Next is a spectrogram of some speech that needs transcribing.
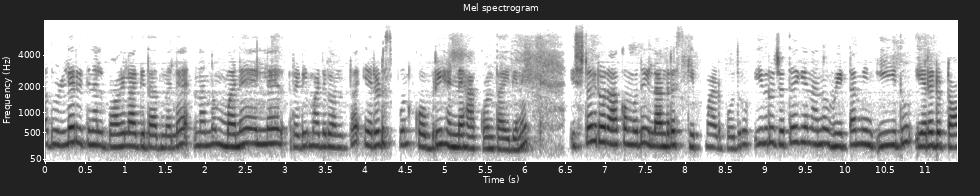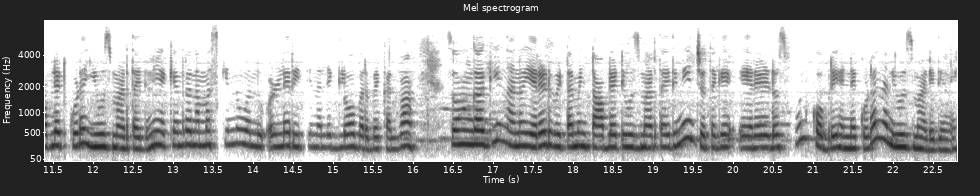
ಅದು ಒಳ್ಳೆ ರೀತಿಯಲ್ಲಿ ಬಾಯ್ಲ್ ಆಗಿದಾದ್ಮೇಲೆ ನಾನು ಮನೆಯಲ್ಲೇ ರೆಡಿ ಮಾಡಿರೋಂಥ ಎರಡು ಸ್ಪೂನ್ ಕೊಬ್ಬರಿ ಎಣ್ಣೆ ಹಾಕ್ಕೊತಾ ಇದ್ದೀನಿ. ಇಷ್ಟ ಇರೋರು ಹಾಕೊಬೋದು, ಇಲ್ಲಾಂದರೆ ಸ್ಕಿಪ್ ಮಾಡ್ಬೋದು. ಇದ್ರ ಜೊತೆಗೆ ನಾನು ವಿಟಮಿನ್ ಇದು ಎರಡು ಟಾಬ್ಲೆಟ್ ಕೂಡ ಯೂಸ್ ಮಾಡ್ತಾ ಇದ್ದೀನಿ. ಯಾಕೆಂದರೆ ನಮ್ಮ ಸ್ಕಿನ್ನು ಒಂದು ಒಳ್ಳೆ ರೀತಿಯಲ್ಲಿ ಗ್ಲೋ ಬರಬೇಕಲ್ವಾ? ಸೊ ಹಾಗಾಗಿ ನಾನು ಎರಡು ವಿಟಮಿನ್ ಟಾಬ್ಲೆಟ್ ಯೂಸ್ ಮಾಡ್ತಾ ಇದ್ದೀನಿ. ಜೊತೆಗೆ ಎರಡು ಸ್ಪೂನ್ ಕೊಬ್ಬರಿ ಎಣ್ಣೆ ಕೂಡ ನಾನು ಯೂಸ್ ಮಾಡಿದ್ದೀನಿ.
